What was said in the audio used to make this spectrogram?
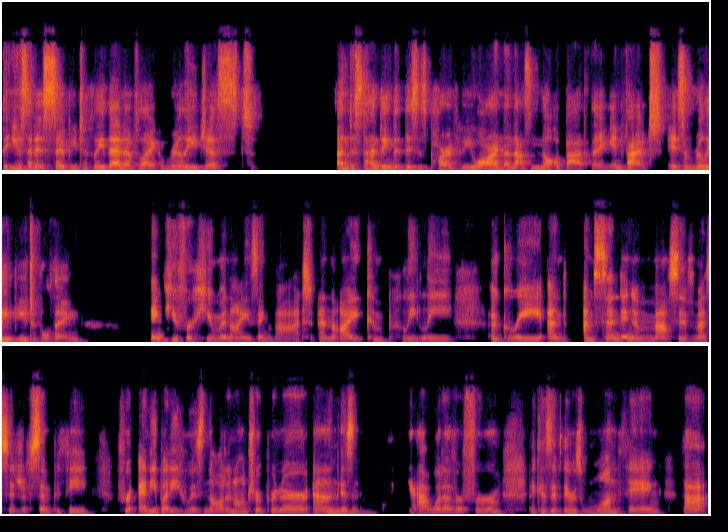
that you said it so beautifully then of like really just understanding that this is part of who you are and that's not a bad thing in fact it's a really beautiful thing Thank you for humanizing that. And I completely agree. And I'm sending a massive message of sympathy for anybody who is not an entrepreneur and mm. isn't at whatever firm. Because if there's one thing that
